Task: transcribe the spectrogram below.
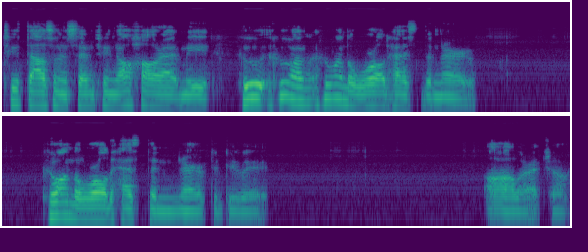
2017. Y'all holler at me. Who who on who on the world has the nerve? Who on the world has the nerve to do it? I'll holler at y'all.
